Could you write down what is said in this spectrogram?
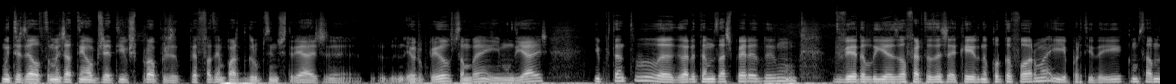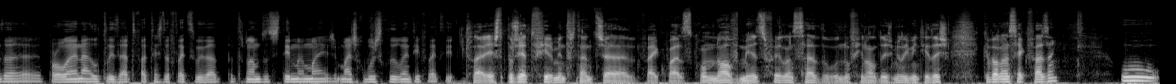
Muitas delas também já têm objetivos próprios, fazem parte de grupos industriais eh, europeus também e mundiais. E, portanto, agora estamos à espera de, de, ver ali as ofertas a cair na plataforma e, a partir daí, começamos a, para o ano a utilizar, de facto, esta flexibilidade para tornarmos o sistema mais, mais robusto, resiliente e flexível. Claro, este projeto de firma, entretanto, já vai quase com nove meses, foi lançado no final de 2022. Que balanço é que fazem? O,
